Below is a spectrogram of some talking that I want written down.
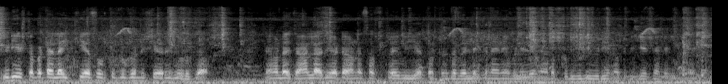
വീഡിയോ ഇഷ്ടപ്പെട്ട ലൈക്ക് ചെയ്യുക സുഹൃത്തുക്കൾക്ക് വേണ്ടി ഷെയർ ചെയ്ത് കൊടുക്കുക ഞങ്ങളുടെ ചാനൽ ആദ്യമായിട്ടാണ് സബ്സ്ക്രൈബ് ചെയ്യുക തൊട്ടടുത്ത ബെല്ലൈക്കൻ എനേബിൾ ഞങ്ങളുടെ പുതിയ പുതിയ വീഡിയോ നോട്ടിഫിക്കേഷൻ ലഭിക്കുന്നതായിരിക്കും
